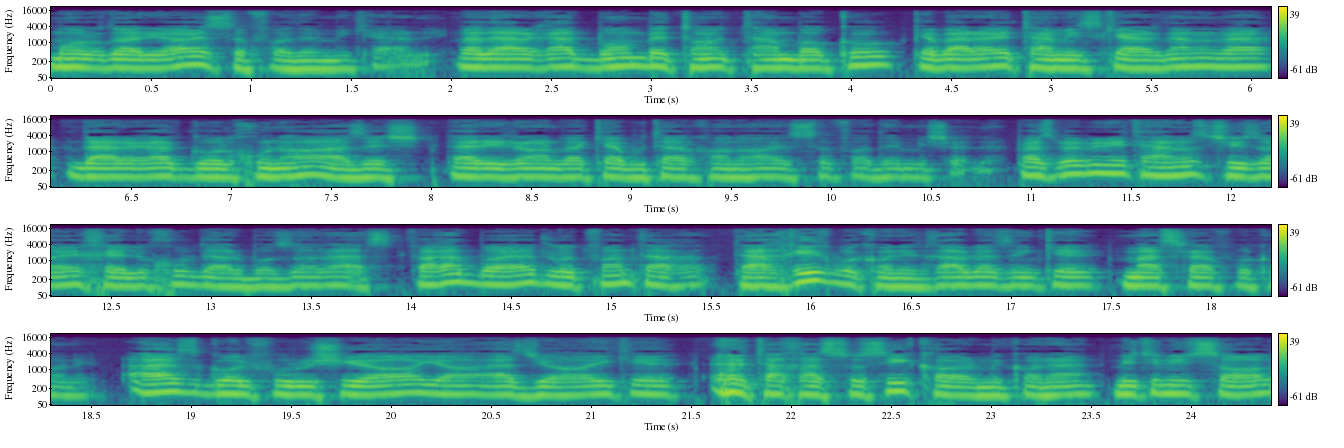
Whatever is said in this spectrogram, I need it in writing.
مرغداری ها استفاده می کردیم و در قد بمب تنباکو که برای تمیز کردن و در قد گلخونه ها ازش در ایران و کبوترخانه ها استفاده می شده پس ببینید هنوز چیزهای خیلی خوب در بازار است. فقط باید لطفا تحقیق بکنید قبل از اینکه مصرف بکنید. از گل فروشی ها یا از جاهایی که تخصصی کار می‌کنن می‌تونید سوال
